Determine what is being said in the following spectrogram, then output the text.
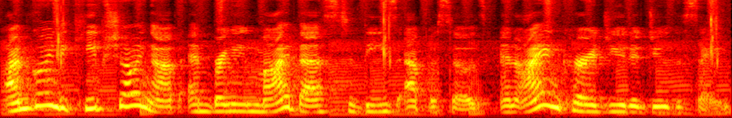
I'm going to keep showing up and bringing my best to these episodes, and I encourage you to do the same.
